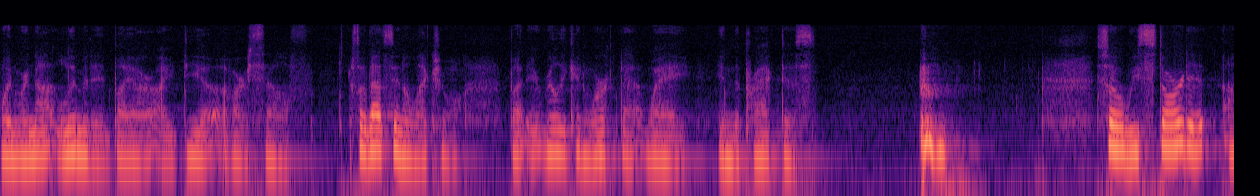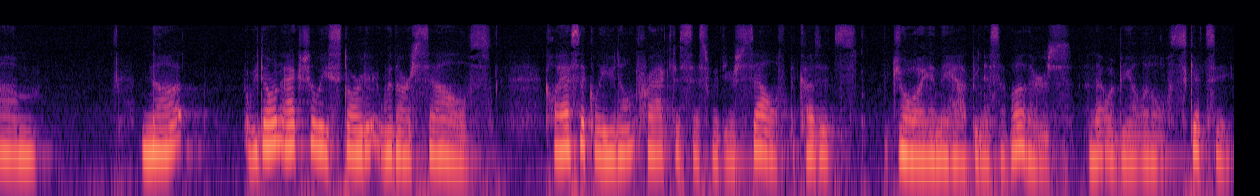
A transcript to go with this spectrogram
when we're not limited by our idea of ourself. So that's intellectual but it really can work that way in the practice. so we started um, not, we don't actually start it with ourselves. Classically, you don't practice this with yourself because it's joy in the happiness of others, and that would be a little skitsy.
